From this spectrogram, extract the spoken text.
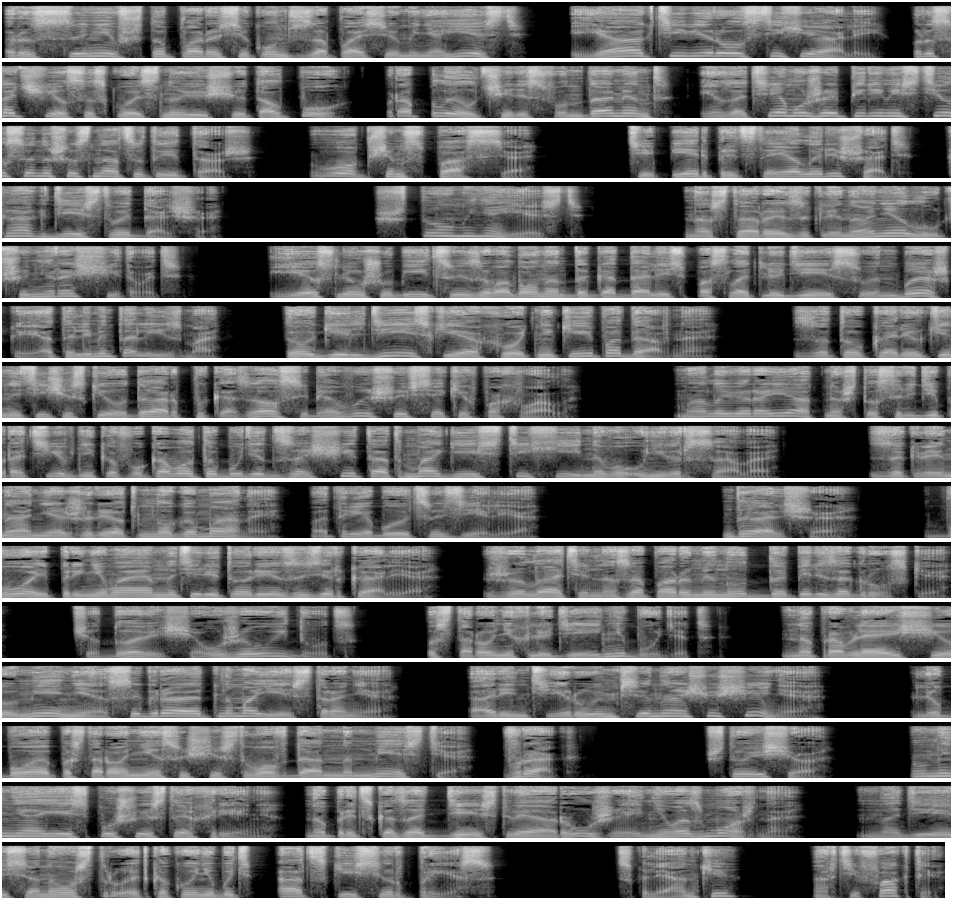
Расценив, что пара секунд в запасе у меня есть, я активировал стихиалий, просочился сквозь снующую толпу, проплыл через фундамент и затем уже переместился на шестнадцатый этаж. В общем, спасся. Теперь предстояло решать, как действовать дальше. Что у меня есть? На старые заклинания лучше не рассчитывать. Если уж убийцы из Авалона догадались послать людей с УНБшкой от элементализма, то гильдейские охотники и подавно. Зато кариокинетический удар показал себя выше всяких похвал. Маловероятно, что среди противников у кого-то будет защита от магии стихийного универсала. Заклинание жрет много маны, потребуются зелья. Дальше. Бой принимаем на территории Зазеркалья. Желательно за пару минут до перезагрузки. Чудовища уже уйдут. Посторонних людей не будет. Направляющие умения сыграют на моей стороне. Ориентируемся на ощущения. Любое постороннее существо в данном месте — враг. Что еще? У меня есть пушистая хрень, но предсказать действие оружия невозможно. Надеюсь, она устроит какой-нибудь адский сюрприз. Склянки? Артефакты?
